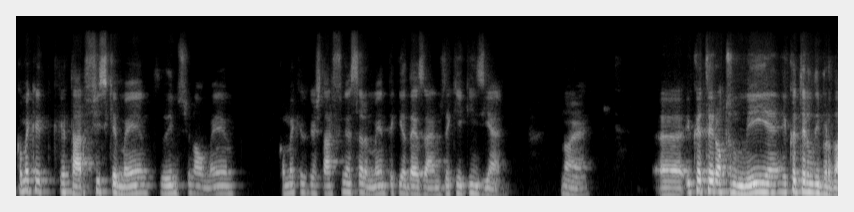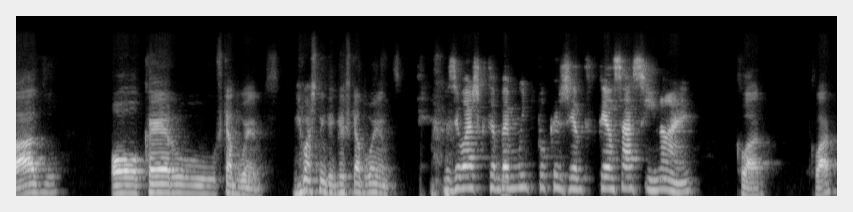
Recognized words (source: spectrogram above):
Como é que eu quero estar fisicamente, emocionalmente? Como é que eu quero estar financeiramente daqui a 10 anos, daqui a 15 anos? Não é? Uh, eu quero ter autonomia, eu quero ter liberdade ou quero ficar doente? Eu acho que ninguém quer ficar doente. Mas eu acho que também muito pouca gente pensa assim, não é? Claro claro.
